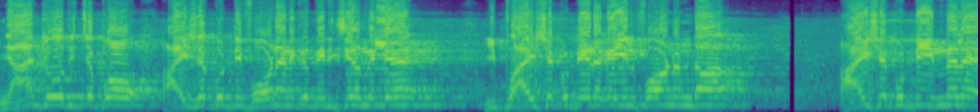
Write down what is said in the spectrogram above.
ഞാൻ ചോദിച്ചപ്പോ ആയിഷക്കുട്ടി ഫോൺ എനിക്ക് തിരിച്ചു തന്നില്ലേ? ഇപ്പൊ ആയിഷക്കുട്ടിയുടെ കയ്യിൽ ഫോൺ ഉണ്ടോ? ആയിഷക്കുട്ടി ഇന്നലെ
